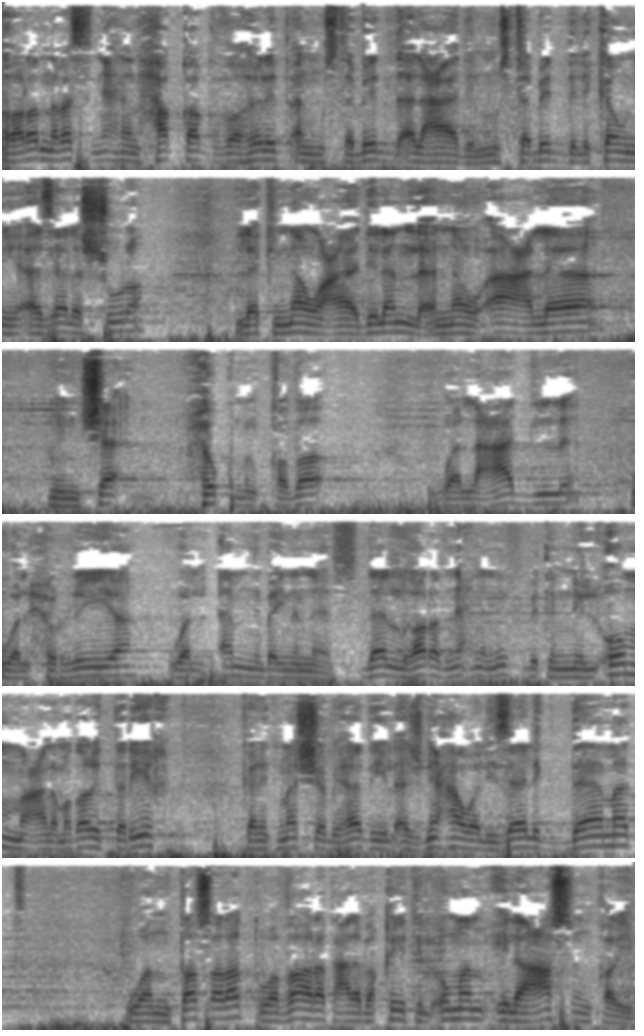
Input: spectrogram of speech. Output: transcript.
غرضنا بس إن إحنا نحقق ظاهرة المستبد العادل مستبد لكونه أزال الشورى لكنه عادلا لأنه أعلى من شأن حكم القضاء والعدل والحرية والأمن بين الناس. ده الغرض إن إحنا نثبت إن الأمة على مدار التاريخ كانت ماشية بهذه الأجنحة ولذلك دامت وانتصرت وظهرت على بقية الأمم إلى عصر قريب.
